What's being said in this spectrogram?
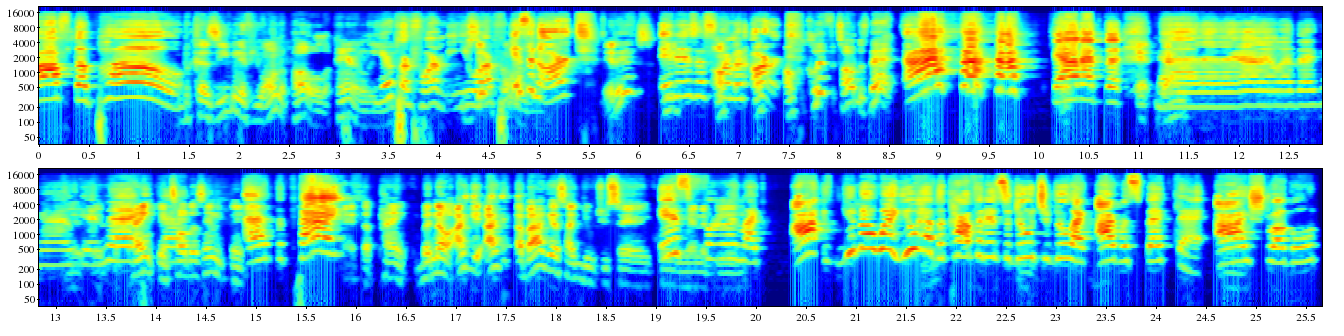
off the pole. Because even if you own the pole, apparently you're you performing. You are. Performing. It's an art. It is. It is a form of art. Uncle Clifford told us that. down at the at, down, down where the girls get the paint and told us anything at the paint at the paint. But no, I get. I but I guess I get what you're saying. It's fine. Like I, you know what? You have the confidence to do what you do. Like I respect that. I struggled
